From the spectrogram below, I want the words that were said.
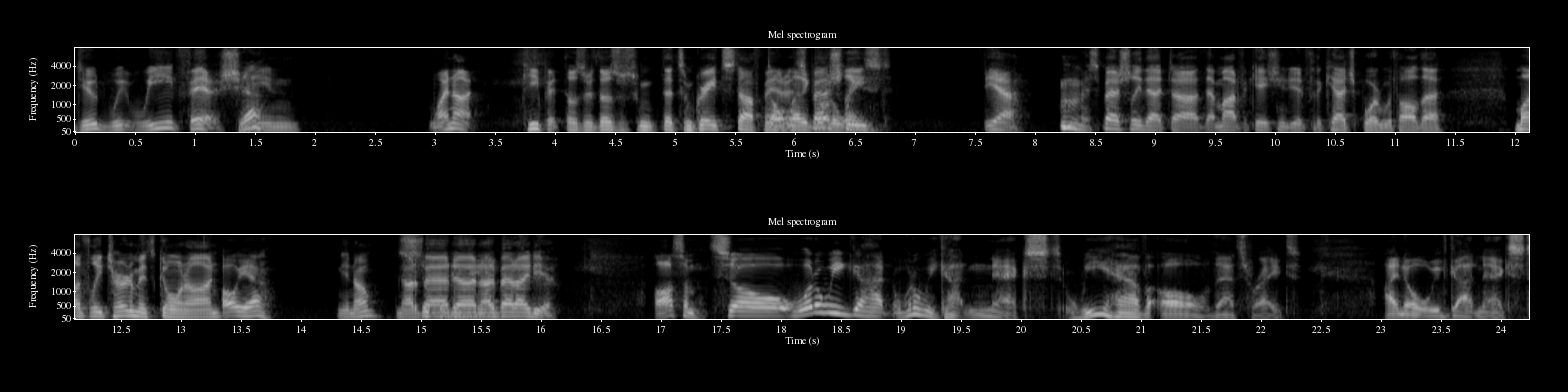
dude, we we eat fish. Yeah. I mean, why not? Keep it. Those are those are some that's some great stuff, man. Don't let Especially, it go to waste. Yeah, especially that uh, that modification you did for the catch board with all the monthly tournaments going on. Oh yeah, you know, not Super a bad uh, not a bad idea. Awesome. So what do we got? What do we got next? We have. Oh, that's right. I know what we've got next.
